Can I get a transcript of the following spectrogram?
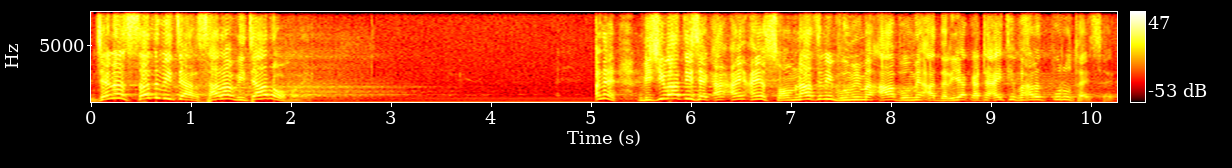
જેના સદવિચાર સારા વિચારો હોય. અને બીજી વાત એ છે કે અહીંયા સોમનાથની ભૂમિમાં આ ભૂમિ આ દરિયાકાંઠે અહીંથી ભારત પૂરું થાય સાહેબ.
